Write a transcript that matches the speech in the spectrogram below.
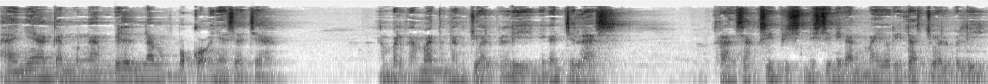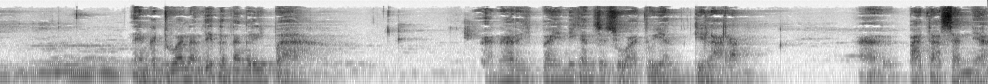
hanya akan mengambil enam pokoknya saja yang pertama tentang jual beli, ini kan jelas. Transaksi bisnis ini kan mayoritas jual beli. Yang kedua nanti tentang riba. Karena riba ini kan sesuatu yang dilarang. Nah, batasannya,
